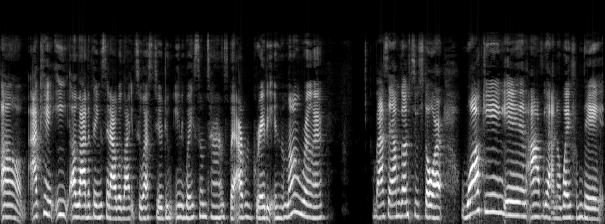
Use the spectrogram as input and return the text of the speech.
um I can't eat a lot of things that I would like to. I still do anyway sometimes, but I regret it in the long run. But I say I'm going to start walking and I've gotten away from that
